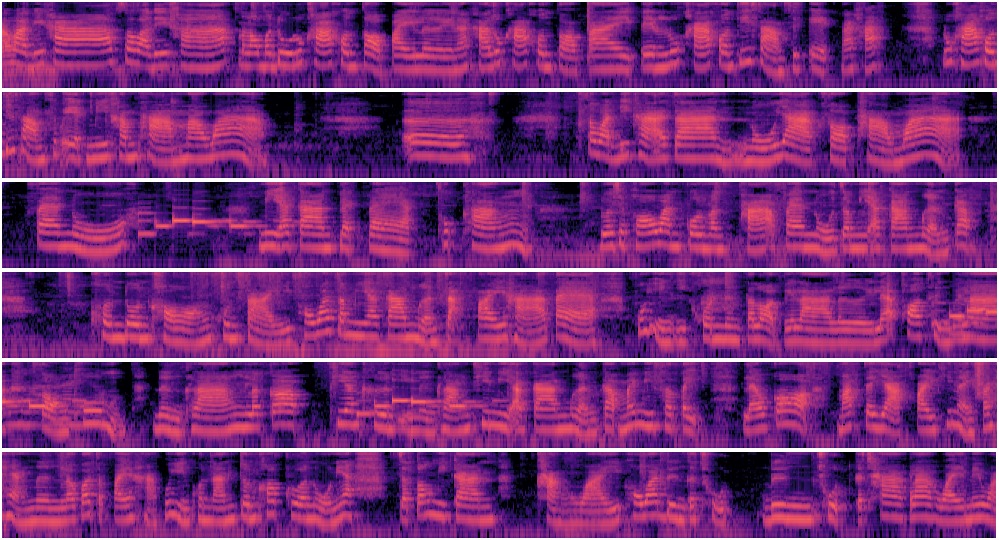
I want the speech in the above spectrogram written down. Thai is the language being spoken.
สวัสดีครับ สวัสดีครับ มาเรามาดูลูกค้าคนต่อไปเลยนะคะ ลูกค้าคนต่อไปเป็นลูกค้าคนที่สามสิบเอ็ดนะคะ ลูกค้าคนที่สามสิบเอ็ดมีคำถามมาว่า เออสวัสดีค่ะอาจารย์ หนูอยากสอบถามว่า แฟนหนู มีอาการแปลกๆทุกครั้ง โดยเฉพาะวันโกนวันพระแฟนหนูจะมีอาการเหมือนกับคนโดนของคุณใส เพราะว่าจะมีอาการเหมือนจะไปหาแต่ผู้หญิงอีกคนนึงตลอดเวลาเลย และพอถึงเวลาสองทุ่มหนึ่งครั้งแล้วก็เที่ยงคืนอีกหนึ่งครั้งที่มีอาการเหมือนกับไม่มีสติ แล้วก็มักจะอยากไปที่ไหนสักแห่งหนึ่งแล้วก็จะไปหาผู้หญิงคนนั้นจนครอบครัวหนูเนี่ยจะต้องมีการ ขังไว้ เพราะว่าดึงกระฉุดดึงฉุดกระชากลากไว้ไม่ไหว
